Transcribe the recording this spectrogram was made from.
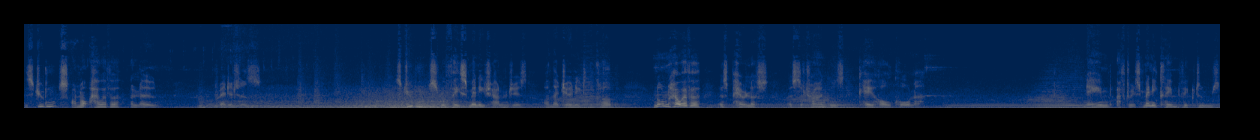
The students are not, however, alone. Predators. Students will face many challenges on their journey to the club, none, however, as perilous as the Triangle's K-Hole Corner. Named after its many claimed victims,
